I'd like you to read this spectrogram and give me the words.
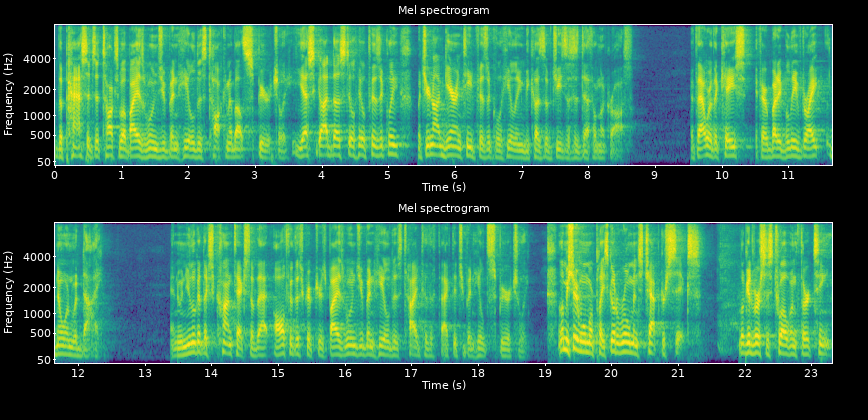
The passage that talks about by his wounds you've been healed is talking about spiritually. Yes, God does still heal physically, but you're not guaranteed physical healing because of Jesus' death on the cross. If that were the case, if everybody believed right, no one would die. And when you look at the context of that all through the scriptures, by his wounds you've been healed is tied to the fact that you've been healed spiritually. Let me show you one more place. Go to Romans chapter 6. Look at verses 12 and 13.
